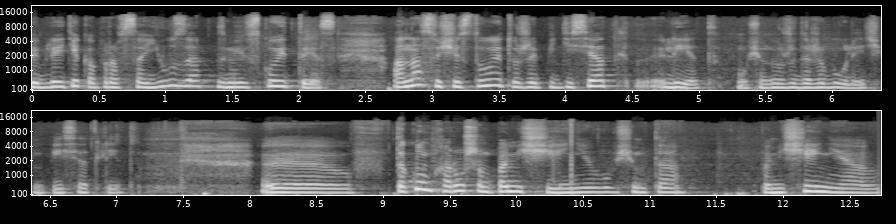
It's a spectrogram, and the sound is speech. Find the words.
Библиотека профсоюза Змеевской ТЭС. Она существует уже 50 лет, в общем, уже даже более чем 50 лет. Э, В таком хорошем помещении, в общем-то, помещение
